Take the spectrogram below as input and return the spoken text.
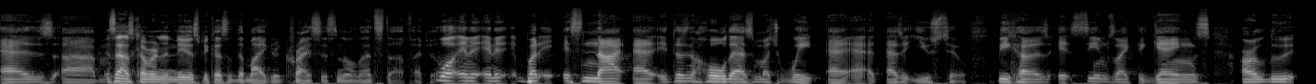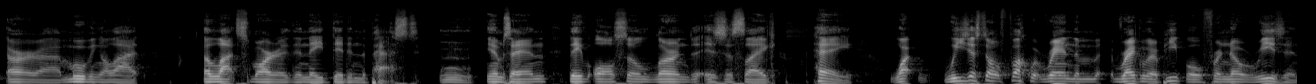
as um, it's not as covered in the news because of the migrant crisis and all that stuff. I feel. well, and it, and it, but it, it's not. a it doesn't hold as much weight a, a, as it used to because it seems like the gangs are lo- are uh, moving a lot a lot smarter than they did in the past. You know what I'm saying? They've also learned it's just like, hey, what we just don't fuck with random regular people for no reason.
